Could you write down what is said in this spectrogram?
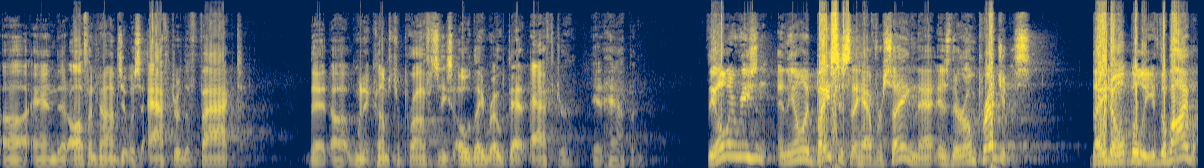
uh, and that oftentimes it was after the fact. That uh, when it comes to prophecies, oh, they wrote that after it happened. The only reason and the only basis they have for saying that is their own prejudice. They don't believe the Bible.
